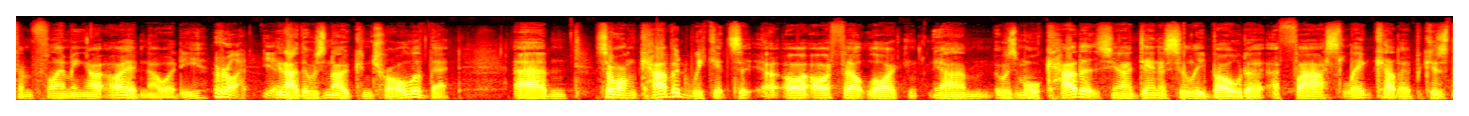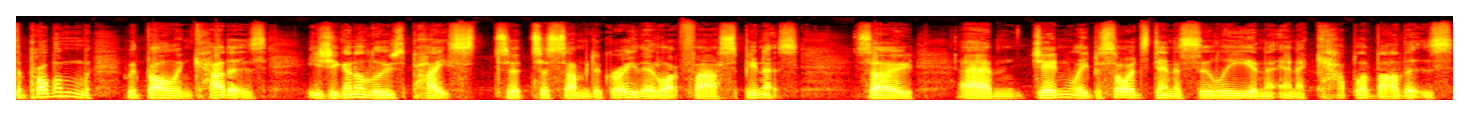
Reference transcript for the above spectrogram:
from Fleming. I, I, had no idea. Right. Yeah. You know, there was no control of that. Um, so on covered wickets, I, I felt like um, it was more cutters. You know, Dennis Lillee bowled a, a, fast leg cutter because the problem with bowling cutters is you're going to lose pace to, to some degree. They're like fast spinners. So um, generally, besides Dennis Lillee and, and a couple of others,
